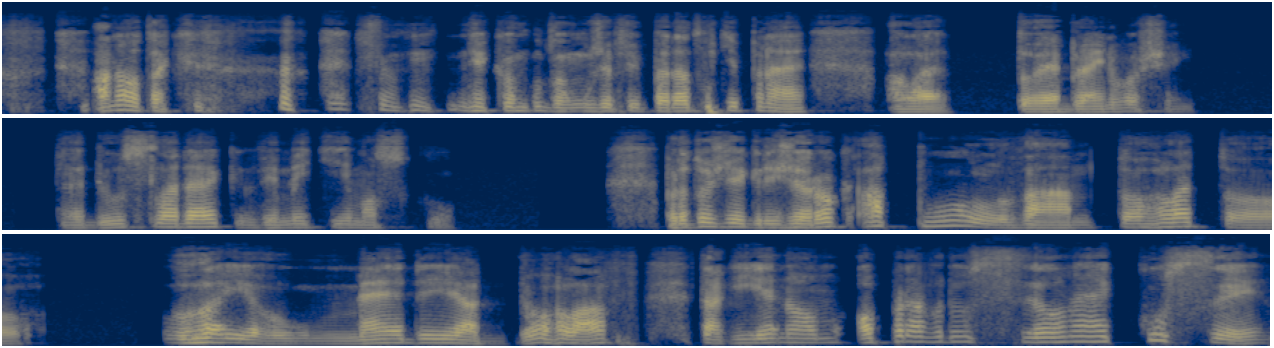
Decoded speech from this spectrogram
ano, tak někomu to může připadat vtipné, ale to je brainwashing. To je důsledek vymytí mozku. Protože když rok a půl vám tohleto lejou média do hlav, tak jenom opravdu silné kusy,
